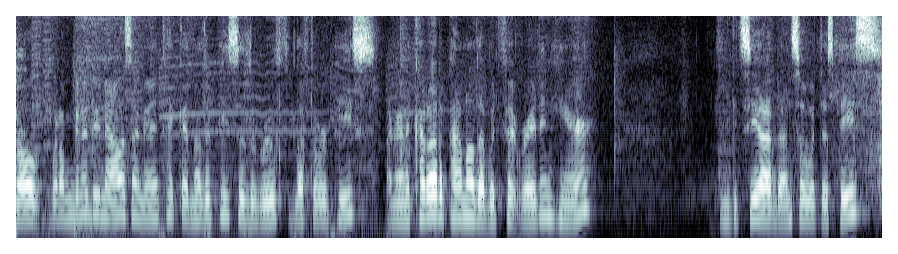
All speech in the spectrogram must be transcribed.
So what I'm gonna do now is I'm gonna take another piece of the roof, leftover piece. I'm gonna cut out a panel that would fit right in here. And you can see I've done so with this piece.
